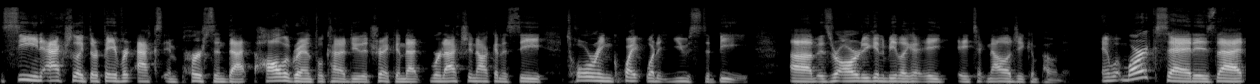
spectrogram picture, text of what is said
seeing actually like their favorite acts in person that holograms will kind of do the trick and that we're actually not going to see touring quite what it used to be. Um, is there already going to be like a, a technology component? And what mark said is that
